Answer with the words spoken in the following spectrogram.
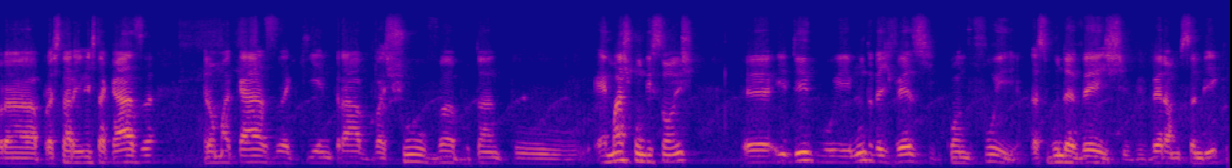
para, para estarem nesta casa. Era uma casa que entrava chuva, portanto, é mais condições. Eh, e digo, e muitas das vezes, quando fui a segunda vez viver a Moçambique,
